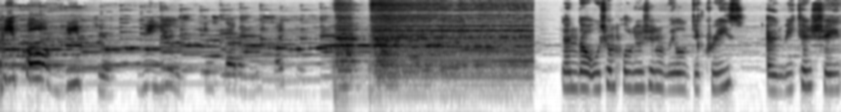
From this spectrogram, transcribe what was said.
people need to reuse instead of recycling. Then the ocean pollution will decrease and we can shape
